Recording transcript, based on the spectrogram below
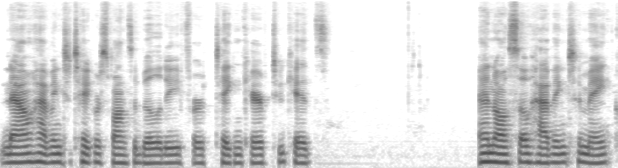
now having to take responsibility for taking care of two kids, and also having to make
